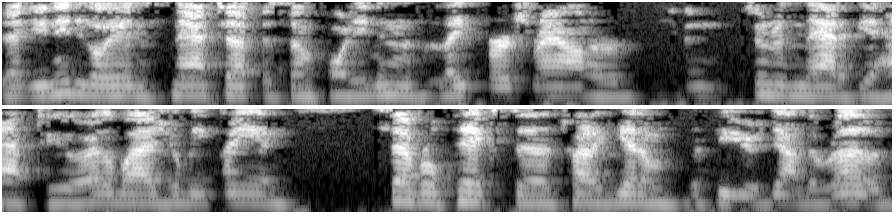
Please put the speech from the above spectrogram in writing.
that you need to go ahead and snatch up at some point, even late first round or even sooner than that if you have to. Otherwise, you'll be paying several picks to try to get them a few years down the road.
